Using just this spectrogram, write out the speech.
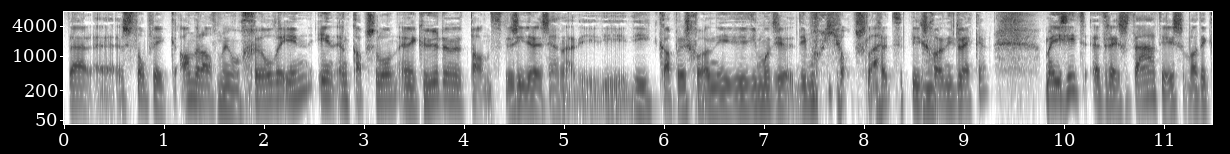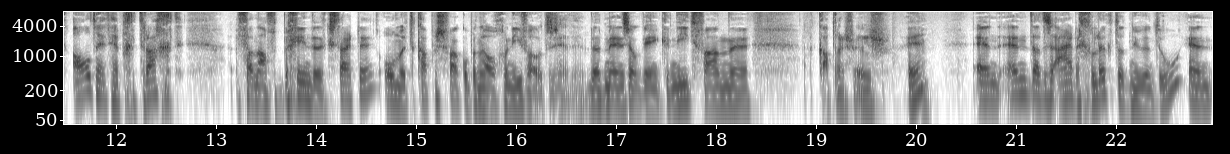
Daar eh, stopte ik anderhalf miljoen gulden in, in een kapsalon. En ik huurde het pand. Dus iedereen zegt, nou, die, die, die kapper is gewoon niet... Die, die, moet je, die moet je opsluiten. Die is gewoon niet lekker. Maar je ziet, het resultaat is wat ik altijd heb getracht... vanaf het begin dat ik startte... om het kappersvak op een hoger niveau te zetten. Dat mensen ook denken, niet van... eh kappers, eh, hè? En, en dat is aardig gelukt tot nu en toe. En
